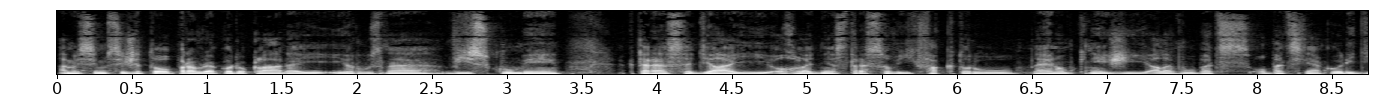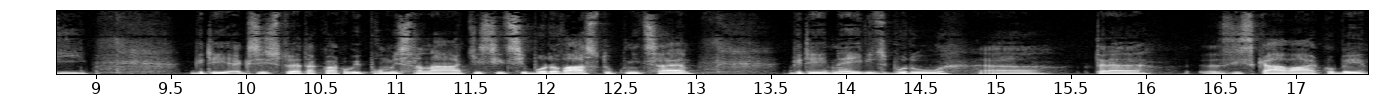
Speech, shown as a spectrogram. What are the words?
A myslím si, že to opravdu jako dokládají i různé výzkumy, které se dělají ohledně stresových faktorů, nejenom kněží, ale vůbec obecně jako lidí, kdy existuje taková jakoby pomyslná tisícibodová stupnice, kdy nejvíc bodů, eh, které získává jakoby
